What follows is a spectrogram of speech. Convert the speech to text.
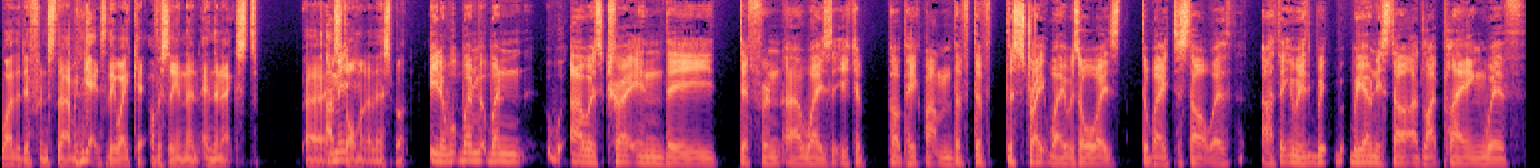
why the difference there? We can get into the away kit obviously in the in the next uh, mean- installment of this, but you know when when I was creating the different uh, ways that you could put a peak pattern, the, the the straight way was always the way to start with. I think we we, we only started like playing with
